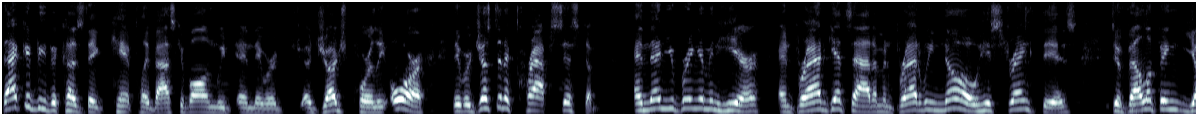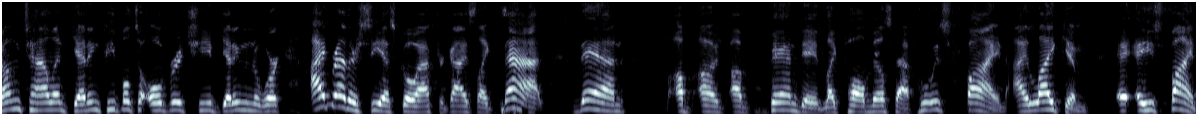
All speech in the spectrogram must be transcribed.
That could be because they can't play basketball and we and they were uh, judged poorly or they were just in a crap system. And then you bring him in here and Brad gets at him and Brad we know his strength is developing young talent getting people to overachieve getting them to work. I'd rather see us go after guys like that than a, a, a band-aid like Paul Millsap who is fine. I like him he's fine.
